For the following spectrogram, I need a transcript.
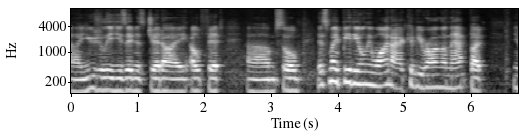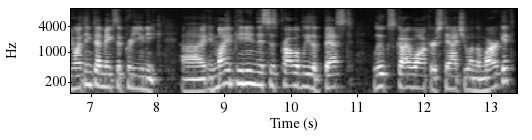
Uh, usually he's in his Jedi outfit. Um, so this might be the only one. I could be wrong on that, but you know I think that makes it pretty unique. Uh, in my opinion, this is probably the best Luke Skywalker statue on the market,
